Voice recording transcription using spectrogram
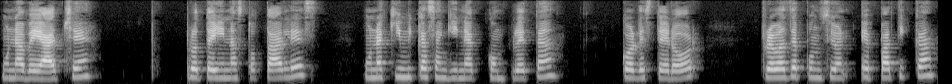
una BH, proteínas totales, una química sanguínea completa, colesterol, pruebas de función hepática,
